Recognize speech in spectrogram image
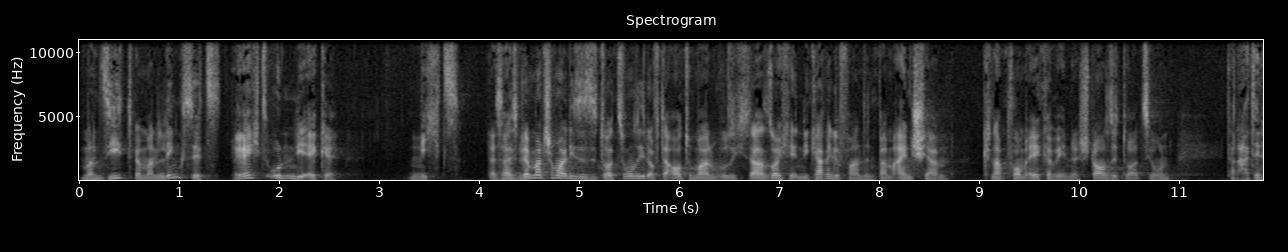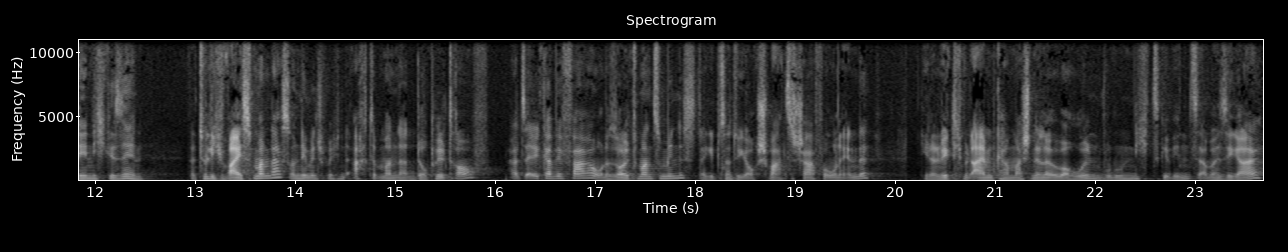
man sieht, wenn man links sitzt, rechts unten die Ecke, nichts. Das heißt, wenn man schon mal diese Situation sieht auf der Autobahn, wo sich da solche in die Karre gefahren sind, beim Einscheren, knapp vorm LKW in der Stausituation, dann hat er den nicht gesehen. Natürlich weiß man das und dementsprechend achtet man da doppelt drauf als Lkw-Fahrer oder sollte man zumindest. Da gibt es natürlich auch schwarze Schafe ohne Ende, die dann wirklich mit einem Km schneller überholen, wo du nichts gewinnst, aber ist egal.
